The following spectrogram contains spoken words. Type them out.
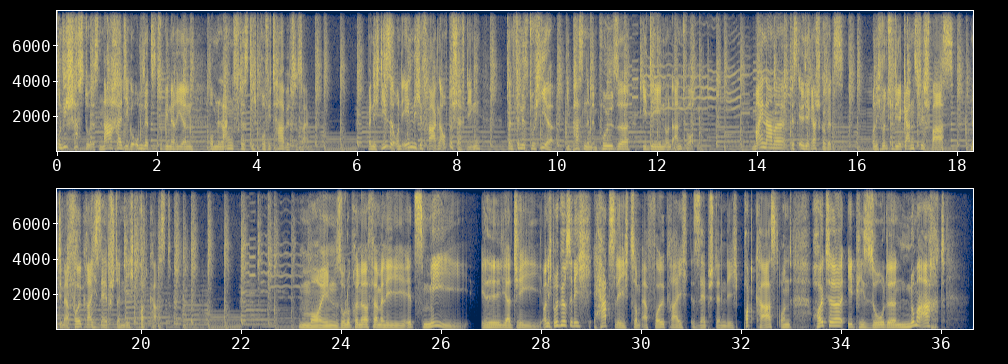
Und wie schaffst du es, nachhaltige Umsätze zu generieren, um langfristig profitabel zu sein? Wenn dich diese und ähnliche Fragen auch beschäftigen, dann findest du hier die passenden Impulse, Ideen und Antworten. Mein Name ist Ilja Greschkowitz und ich wünsche dir ganz viel Spaß mit dem Erfolgreich Selbstständig Podcast. Moin Solopreneur Family, it's me, Ilja G. Und ich begrüße dich herzlich zum Erfolgreich Selbstständig Podcast und heute Episode Nummer 8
